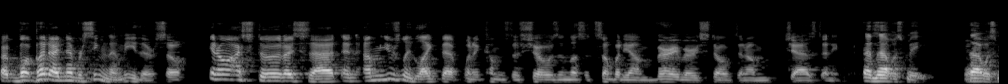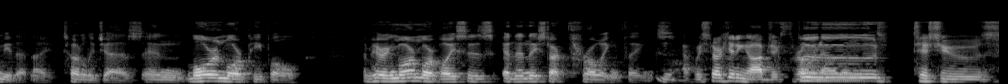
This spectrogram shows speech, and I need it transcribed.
uh, but but I'd never seen them either, so you know, I stood, I sat, and I'm usually like that when it comes to shows, unless it's somebody I'm very, very stoked and I'm jazzed anyway. And that was me. That was me that night. Totally jazzed. And more and more people, I'm hearing more and more voices, and then they start throwing things. Yeah, we start getting objects thrown out, Food, of tissues,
